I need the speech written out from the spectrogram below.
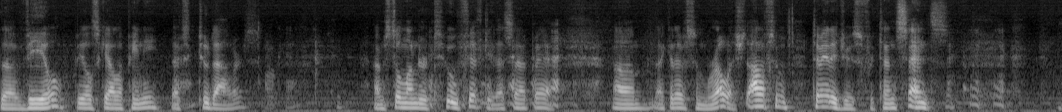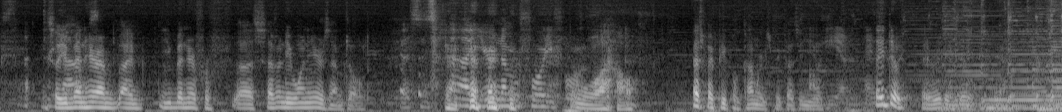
uh, veal, veal scallopini. That's two dollars. Okay. I'm still under 250. That's not bad. Um, I could have some relish. I'll have some tomato juice for 10 cents. so you've been here. I'm, I'm, you've been here for uh, 71 years, I'm told. This is uh, year number 44. Wow. That's why people come here is because of you. Oh, yeah. They do. They really do. yeah.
